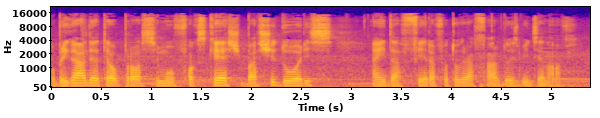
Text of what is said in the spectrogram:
Obrigado e até o próximo Foxcast Bastidores aí da Feira Fotografar 2019.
